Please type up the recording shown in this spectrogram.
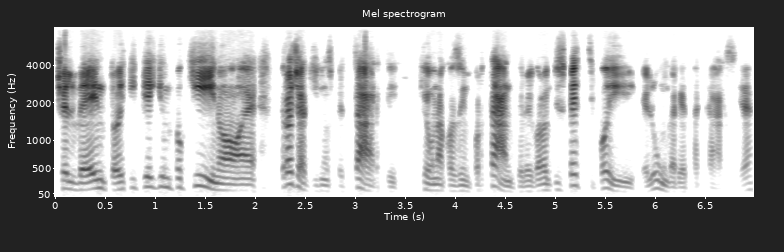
c'è il vento e ti pieghi un pochino, eh, però cerchi di non spezzarti, che è una cosa importante, perché quando ti spezzi poi è lunga riattaccarsi. Eh.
